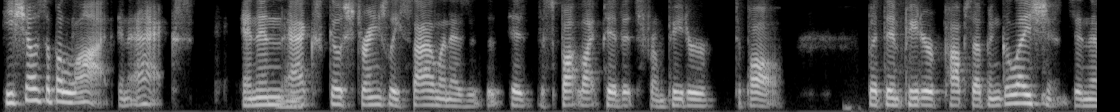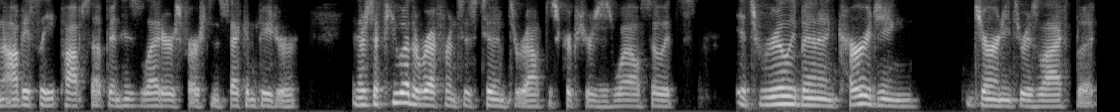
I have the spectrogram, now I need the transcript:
he shows up a lot in Acts and then mm-hmm. Acts goes strangely silent as, as the spotlight pivots from Peter to Paul. But then Peter pops up in Galatians, and then obviously he pops up in his letters, First and Second Peter. And there's a few other references to him throughout the scriptures as well. So it's it's really been an encouraging journey through his life. But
